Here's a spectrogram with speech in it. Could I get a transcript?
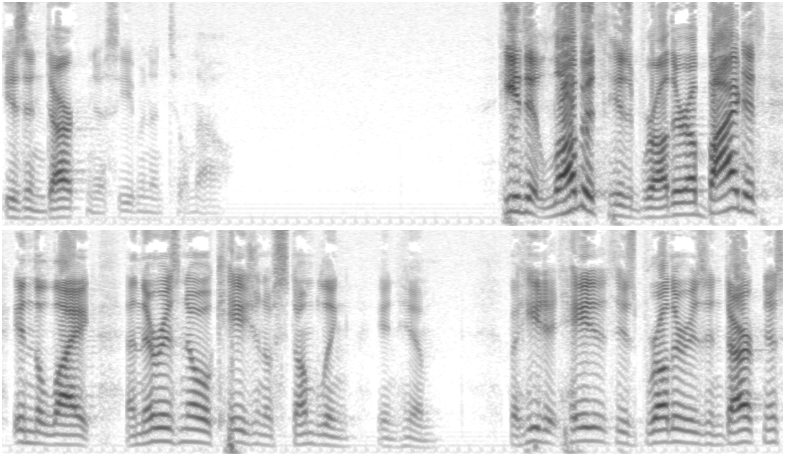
is in darkness even until now. He that loveth his brother abideth in the light, and there is no occasion of stumbling in him. But he that hateth his brother is in darkness,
